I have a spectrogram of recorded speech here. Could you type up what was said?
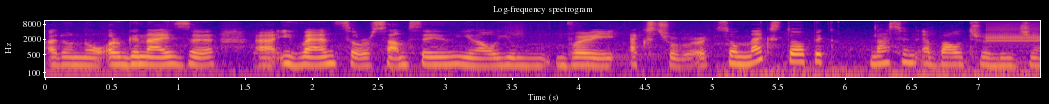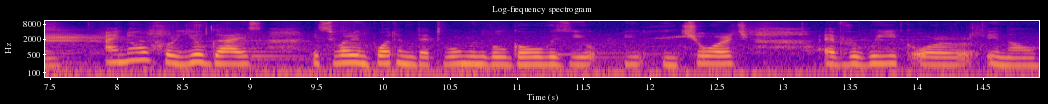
I don't know organize uh, uh, events or something you know you're very extrovert. So next topic nothing about religion. I know for you guys it's very important that woman will go with you in, in church every week or you know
